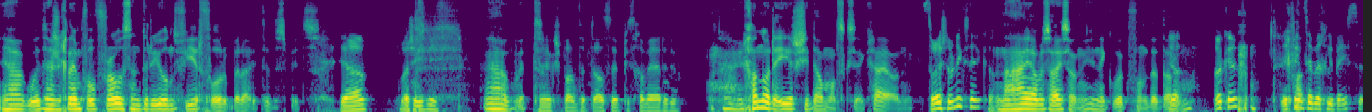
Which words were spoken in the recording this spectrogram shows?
Ja, gut, hast du dich dann von Frozen 3 und 4 vorbereitet, ein bisschen. Ja, wahrscheinlich. Ja, gut. Ich bin gespannt, ob das etwas kann werden kann. Ich habe nur den ersten damals gesehen, keine Ahnung. So hast du noch nicht gesehen? Nein, aber das Eis habe ich nicht gut gefunden. Darum. Okay. Ich finde es eben ein bisschen besser.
